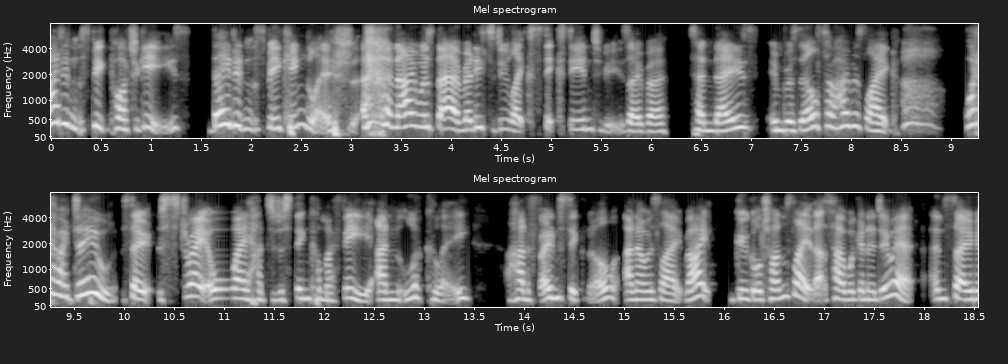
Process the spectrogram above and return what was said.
I didn't speak Portuguese. They didn't speak English. and I was there ready to do like 60 interviews over 10 days in Brazil. So I was like, what do I do? So straight away I had to just think on my feet. And luckily, I had a phone signal and I was like, right, Google Translate, that's how we're going to do it. And so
